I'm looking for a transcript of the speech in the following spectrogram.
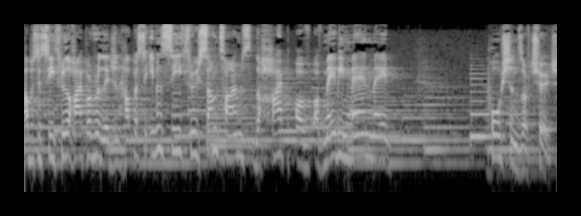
Help us to see through the hype of religion. Help us to even see through sometimes the hype of, of maybe man made portions of church.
